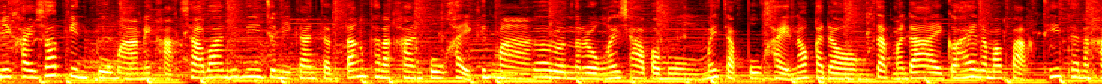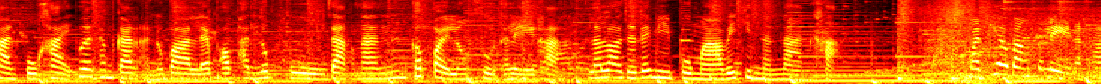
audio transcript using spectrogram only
มีใครชอบกินปูม้าไหมคะ ชาวบ้านที่นี่จะมีการจัดตั้งธนาคารปูไข่ขึ้นมา เพื่อรณรงค์ให้ชาวประมง ไม่จับปูไข่นอกกระดอง จับมาได้ก็ให้นำมาฝากที่ธนาคารปูไข่ เพื่อทำการอนุบาลและเพาะพันธุ์ลูกปู จากนั้นก็ปล่อยลงสู่ทะเลค่ะ แล้วเราจะได้มีปูม้าไว้กินนานๆค่ะ มาเที่ยวบางสะเลนะคะ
